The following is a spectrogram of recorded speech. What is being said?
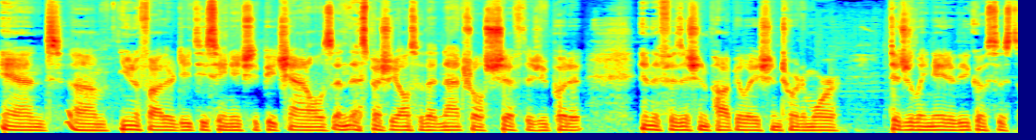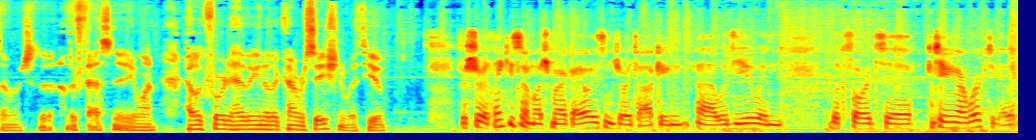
and um, unify their DTC and HCP channels, and especially also that natural shift, as you put it, in the physician population toward a more digitally native ecosystem, which is another fascinating one. I look forward to having another conversation with you. For sure. Thank you so much, Marc. I always enjoy talking uh, with you and look forward to continuing our work together.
